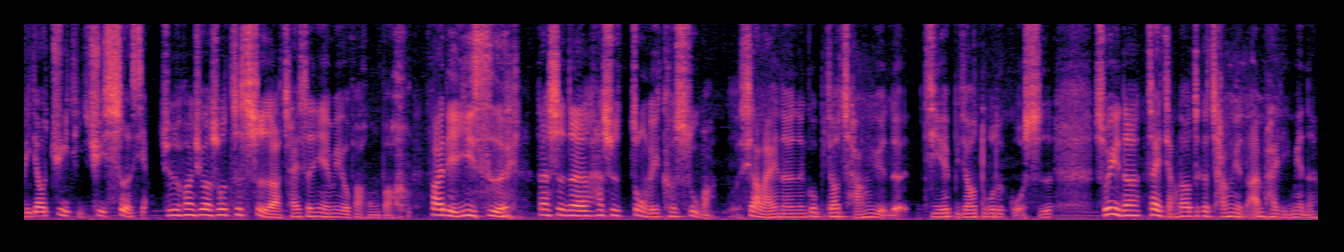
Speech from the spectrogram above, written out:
比较具体去设想，就是换句话说，这次啊，财神爷没有发红包，发一点意思。但是呢，他是种了一棵树嘛，下来呢，能够比较长远的结比较多的果实。所以呢，在讲到这个长远的安排里面呢，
